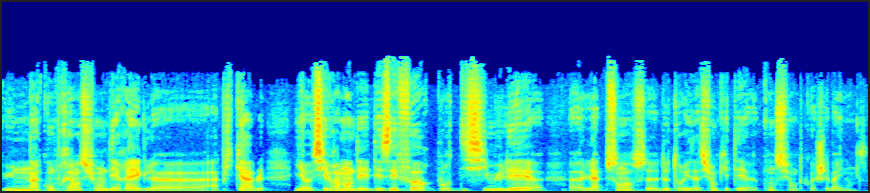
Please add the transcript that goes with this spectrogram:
une incompréhension des règles applicables, il y a aussi vraiment des, efforts pour dissimuler l'absence d'autorisation qui était consciente quoi, chez Binance.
